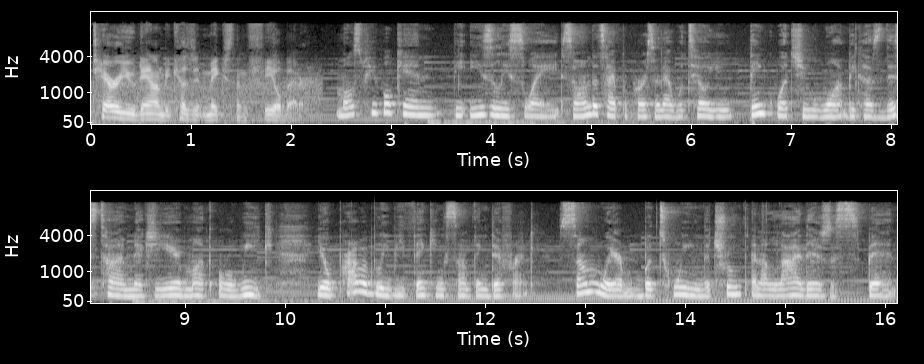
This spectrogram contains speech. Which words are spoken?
tear you down because it makes them feel better. Most people can be easily swayed, so I'm the type of person that will tell you think what you want because this time next year, month, or week, you'll probably be thinking something different. Somewhere between the truth and a lie, there's a spin.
